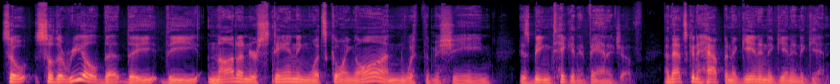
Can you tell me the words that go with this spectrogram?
So so the real the the the not understanding what's going on with the machine is being taken advantage of. And that's going to happen again and again and again.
